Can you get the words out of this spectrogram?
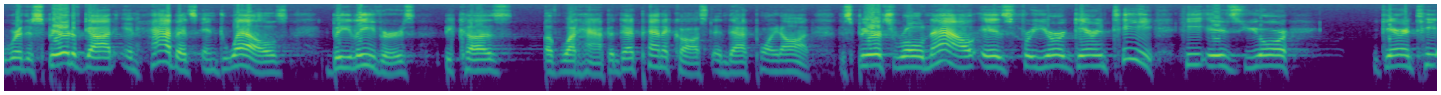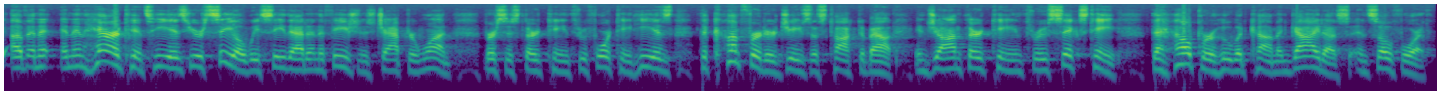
where the Spirit of God inhabits and dwells believers because of what happened at Pentecost and that point on. The Spirit's role now is for your guarantee. He is your guarantee of an, an, inheritance. He is your seal. We see that in Ephesians chapter 1, verses 13 through 14. He is the comforter Jesus talked about in John 13 through 16, the helper who would come and guide us, and so forth.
